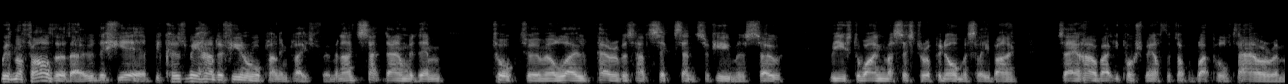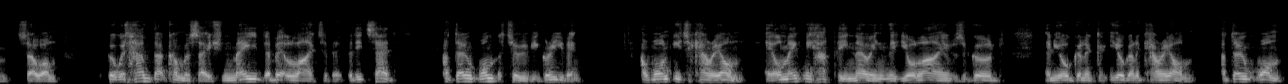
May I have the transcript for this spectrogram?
With my father, though, this year, because we had a funeral plan in place for him, and I'd sat down with him talk to him, although a pair of us had six sense of humour. So we used to wind my sister up enormously by saying, How about you push me off the top of Blackpool Tower and so on. But we'd had that conversation, made a bit of light of it. But he'd said, I don't want the two of you grieving. I want you to carry on. It'll make me happy knowing that your lives are good and you're gonna you're gonna carry on. I don't want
